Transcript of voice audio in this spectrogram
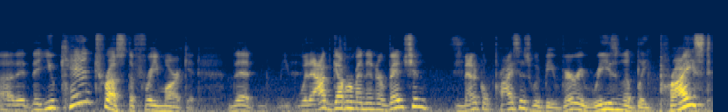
Uh, that, that you can trust the free market. That without government intervention, medical prices would be very reasonably priced.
